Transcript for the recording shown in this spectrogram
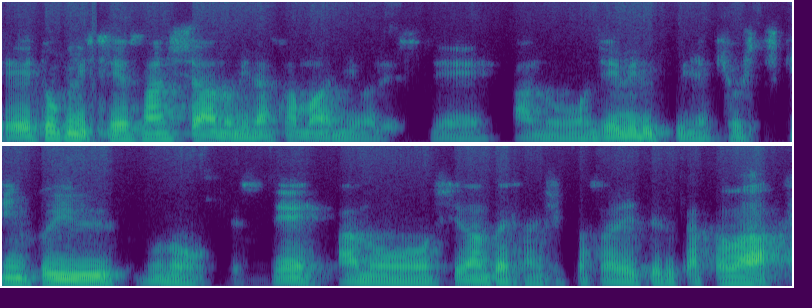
えー特に生産者の皆様にはですね、あの J ミルクには拠出金というものをですね、あの指定団体さんに出荷されている方は、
